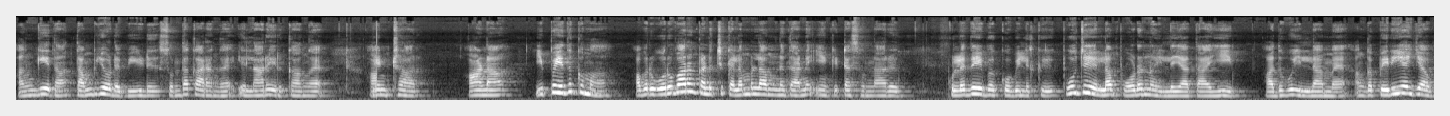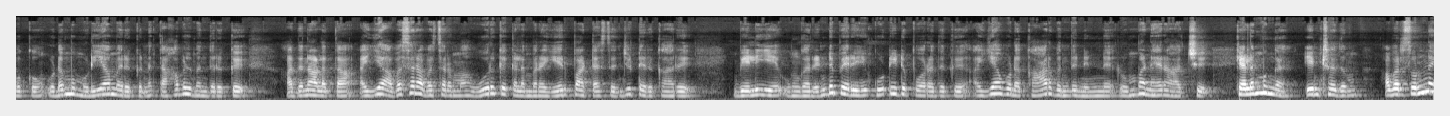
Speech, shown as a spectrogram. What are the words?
அங்கே தான் தம்பியோட வீடு சொந்தக்காரங்க எல்லாரும் இருக்காங்க என்றார். ஆனா இப்போ எதுக்குமா? அவர் ஒரு வாரம் கழிச்சு கிளம்பலாம்னு தானே என்கிட்ட சொன்னார். குலதெய்வ கோவிலுக்கு பூஜை எல்லாம் போடணும் இல்லையா தாயி? அதுவும் இல்லாமல் அங்கே பெரிய ஐயாவுக்கும் உடம்பு முடியாமல் இருக்குன்னு தகவல் வந்திருக்கு. அதனால தான் ஐயா அவசர அவசரமாக ஊருக்கு கிளம்புற ஏற்பாட்டை செஞ்சுட்டு இருக்காரு. வெளியே உங்கள் ரெண்டு பேரையும் கூட்டிகிட்டு போகிறதுக்கு ஐயாவோட கார் வந்து நின்று ரொம்ப நேரம் ஆச்சு. கிளம்புங்க என்றதும் அவர் சொன்ன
